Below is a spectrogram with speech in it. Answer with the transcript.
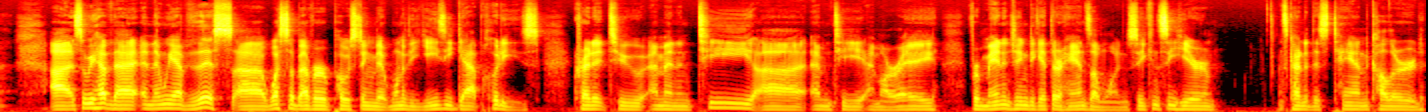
uh, so we have that. And then we have this uh, West Sub Ever posting that one of the Yeezy Gap hoodies, credit to MNT, uh, MT, MRA for managing to get their hands on one. So you can see here, it's kind of this tan colored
